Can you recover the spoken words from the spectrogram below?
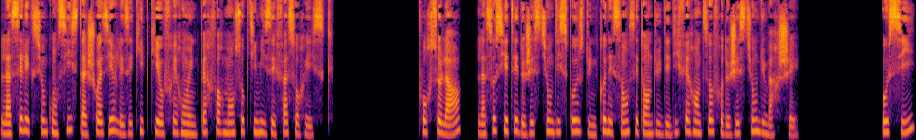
La sélection consiste à choisir les équipes qui offriront une performance optimisée face aux risques. Pour cela, la société de gestion dispose d'une connaissance étendue des différentes offres de gestion du marché. Aussi,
